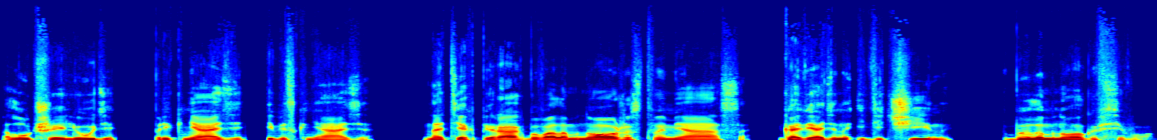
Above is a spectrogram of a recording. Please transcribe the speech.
лучшие люди, при князе и без князя. На тех пирах бывало множество мяса, говядины и дичины. Было много всего.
